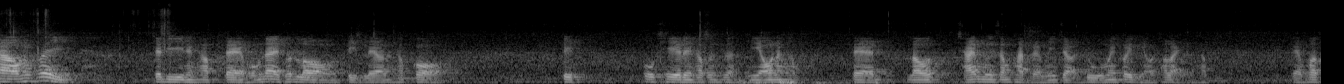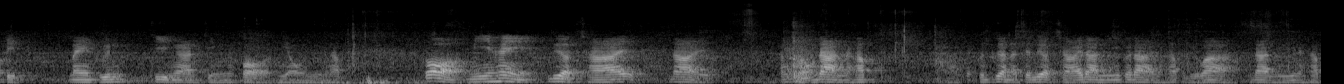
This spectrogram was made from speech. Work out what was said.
กาวไม่ค่อย จะดีนะครับ แต่ผมได้ทดลองติดแล้วนะครับ ก็ติดโอเคเลยครับเพื่อนๆเหนียวนะครับ แต่เราใช้มือสัมผัสแบบนี้จะดูไม่ค่อยเหนียวเท่าไหร่นะครับ แต่พอติดในพื้นที่งานจริงก็เหนียวอยู่นะครับ ก็มีให้เลือกใช้ได้ทั้งสองด้านนะครับแต่เพื่อนๆอาจจะเลือกใช้ด้านนี้ก็ได้นะครับ หรือว่าด้านนี้นะครับ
